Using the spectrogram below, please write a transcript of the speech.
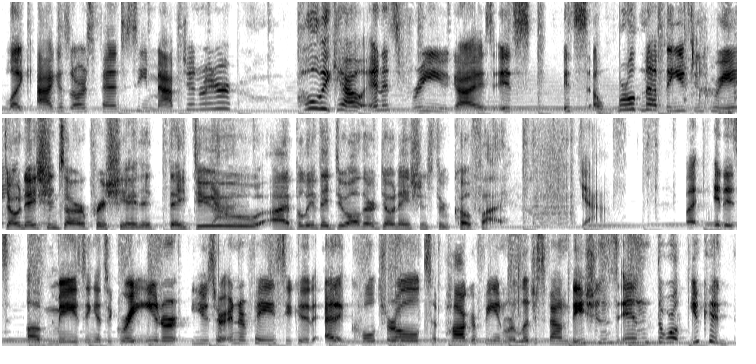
like Azgaar's fantasy map generator holy cow and it's free you guys it's it's a world map that you can create Donations are appreciated. They do, I believe, they do all their donations through Ko-fi. Yeah. But it is amazing. It's a great user user interface. You could edit cultural, topography, and religious foundations in the world. You could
